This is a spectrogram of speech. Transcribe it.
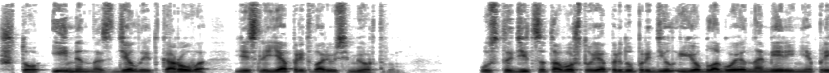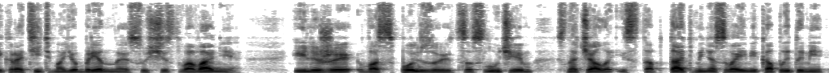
что именно сделает корова, если я притворюсь мертвым устыдиться того, что я предупредил ее благое намерение прекратить мое бренное существование, или же воспользуется случаем сначала истоптать меня своими копытами,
